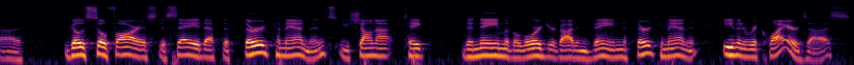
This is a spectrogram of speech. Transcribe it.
uh, goes so far as to say that the third commandment, you shall not take the name of the Lord your God in vain, the third commandment even requires us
